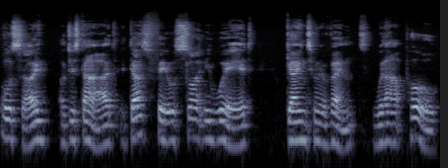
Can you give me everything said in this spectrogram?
Also, I'll just add, it does feel slightly weird going to an event without Paul.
